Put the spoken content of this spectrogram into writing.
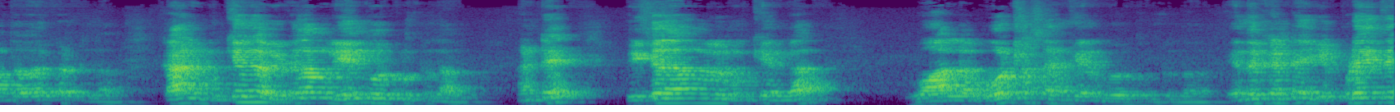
అంతవరకు అంటున్నారు కానీ ముఖ్యంగా వికలాంగులు ఏం కోరుకుంటున్నారు? అంటే వికలాంగులు ముఖ్యంగా వాళ్ళ ఓట్ల సంఖ్యను కోరుకుంటున్నారు. ఎందుకంటే ఎప్పుడైతే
